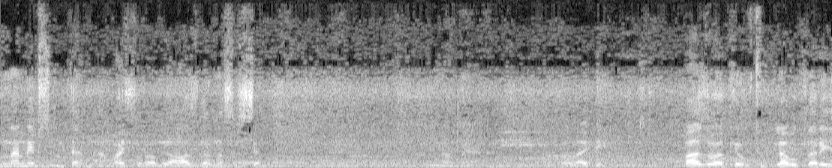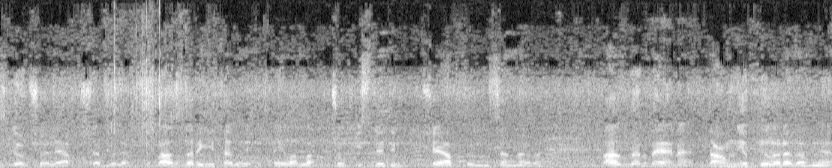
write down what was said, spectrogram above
bunların hepsi internetten başvuru alıyor. Ağızlarına sıçacak. Bilmiyorum yani. Kolay değil. Bazı bakıyorum Türk lavukları izliyorum şöyle yapmışlar böyle yapmışlar. Bazıları iyi tabi eyvallah çok izledim şey yaptığım insanlar var. Bazıları da yani down yapıyorlar adamı ya.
